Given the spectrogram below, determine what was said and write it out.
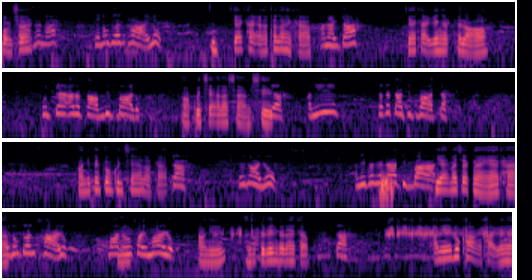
ผมช่วยขายเถอะนะเดี๋ยวต้องเดินขายลูกแยกไข่อันละเท่าไหร่ครับ อันไหนจ๊ะแยกไข่ยังไงเหรอกุญแจอันละสามสิบบาทลูกอ๋อกุญแจอันละสามสิบจ้ะอันนี้ จักรจันทร์สิบบาทจ้ะอ๋อนี่เป็นพวงกุญแจเหรอครับจ้ะช่วยหน่อยลูก อันนี้พัฒนาสิบบาทยายมาจากไหนอะครับเดี๋ยวต้องเดินขายลูกบ้านน้องไฟไหม้ลูกอันนี้อันนี้ไปเล่นก็ได้ครับ จ้ะอันนี้ลูกข่างขายยังไง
